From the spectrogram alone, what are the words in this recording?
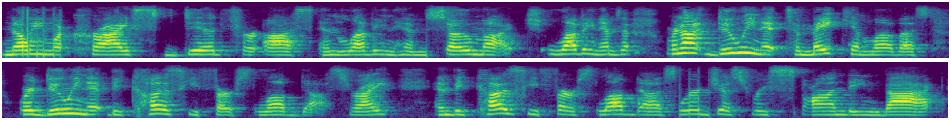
knowing what Christ did for us and loving him so much, loving him. So we're not doing it to make him love us. We're doing it because he first loved us, right? And because he first loved us, we're just responding back.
